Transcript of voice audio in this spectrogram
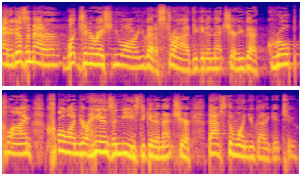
And it doesn't matter what generation you are, you got to strive to get in that chair. You got to grope, climb, crawl on your hands and knees to get in that chair. That's the one you got to get to.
